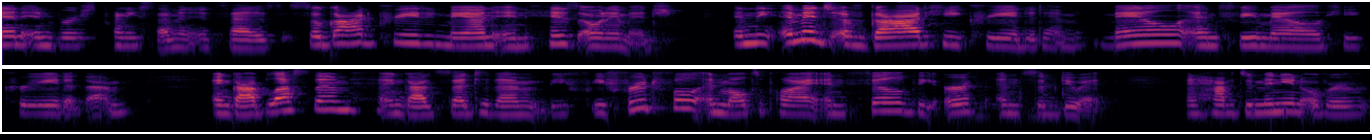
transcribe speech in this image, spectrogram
And in verse 27, it says, So God created man in His own image. In the image of God, He created him. Male and female, He created them. And God blessed them, and God said to them, Be, be fruitful and multiply, and fill the earth and subdue it, and have dominion over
